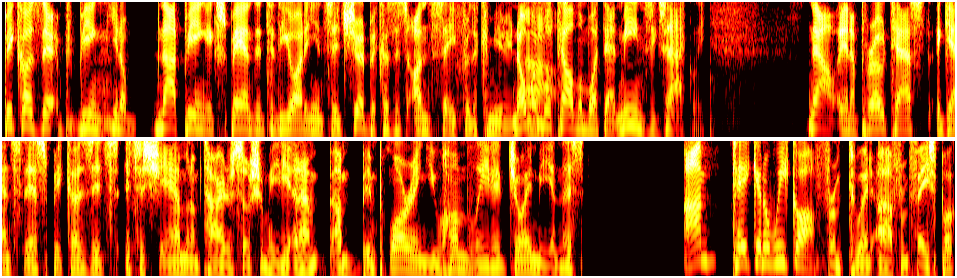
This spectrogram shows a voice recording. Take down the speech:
because they're being, you know, not being expanded to the audience it should because it's unsafe for the community. No one will tell them what that means exactly. Now, in a protest against this, because it's it's a sham, and I'm tired of social media, and I'm I'm imploring you humbly to join me in this. I'm taking a week off from Twitter, uh, from Facebook.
